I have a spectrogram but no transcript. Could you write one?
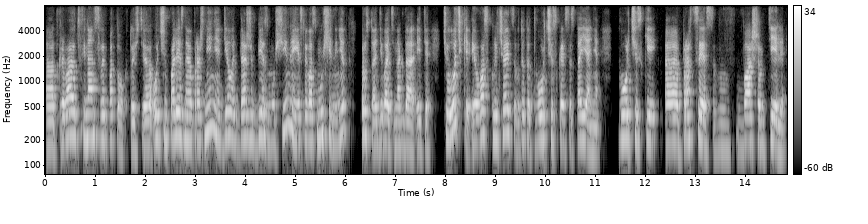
э, открывают финансовый поток. То есть э, очень полезное упражнение делать даже без мужчины. Если у вас мужчины нет, просто одевать иногда эти чулочки, и у вас включается вот это творческое состояние, творческий э, процесс в вашем теле,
